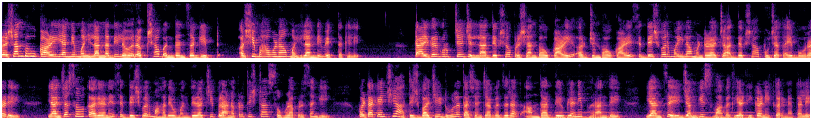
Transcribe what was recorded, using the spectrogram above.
प्रशांत भाऊ काळे यांनी महिलांना दिलं रक्षाबंधनचं गिफ्ट अशी भावना महिलांनी व्यक्त केली. टायगर ग्रुपचे जिल्हाध्यक्ष प्रशांत भाऊ काळे अर्जुन भाऊ काळे सिद्धेश्वर महिला मंडळाच्या अध्यक्षा पूजाताई बोराडे यांच्या सहकार्याने सिद्धेश्वर महादेव मंदिराची प्राणप्रतिष्ठा सोहळा प्रसंगी फटाक्यांची आतिषबाजी ढोलताशांच्या गजरात आमदार देवयानी फरांदे यांचे जंगी स्वागत या ठिकाणी करण्यात आले.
